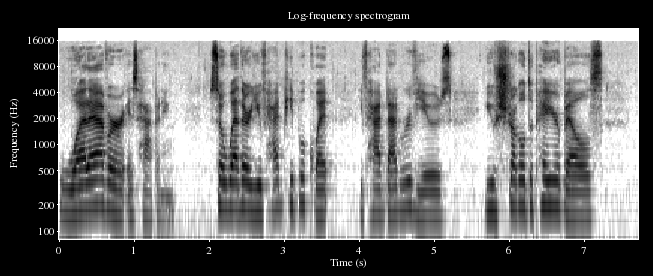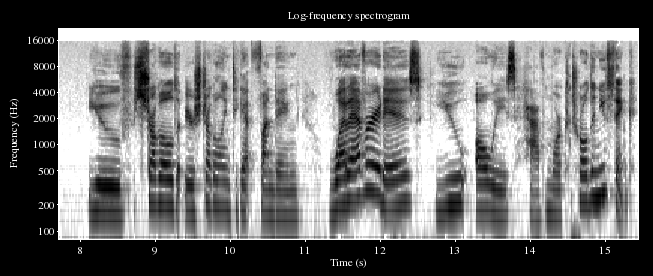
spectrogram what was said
whatever is happening. So, whether you've had people quit, you've had bad reviews, you've struggled to pay your bills, you've struggled, you're struggling to get funding, Whatever it is, you always have more control than you think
